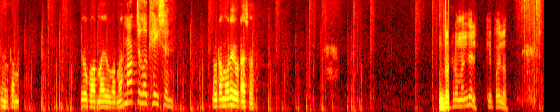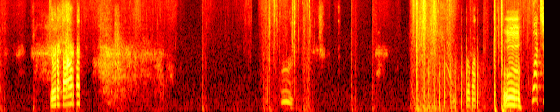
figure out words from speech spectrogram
एउटा यो घरमा यो घरमा। Marked a location. एउटा मऱ्यो एउटा छ। दोस्रो मन्जिल के पहिलो? एउटा टावरमा उम्। त्यो माथि- ओ। Watch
